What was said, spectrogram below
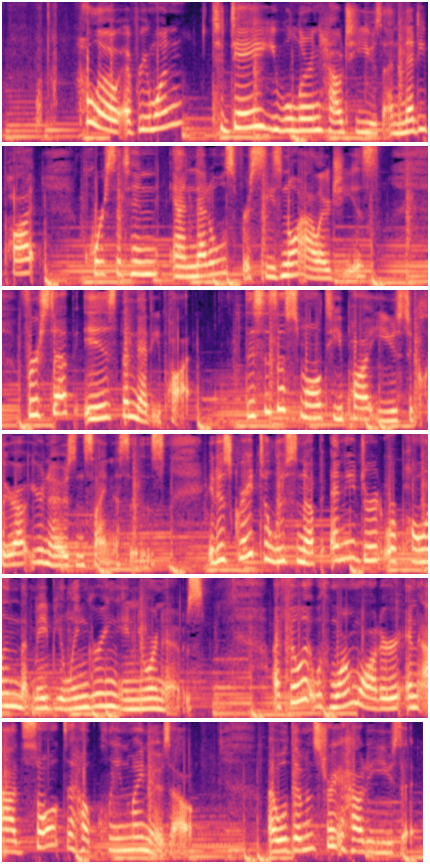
Hello everyone! Today you will learn how to use a neti pot, quercetin, and nettles for seasonal allergies. First up is the neti pot. This is a small teapot used to clear out your nose and sinuses. It is great to loosen up any dirt or pollen that may be lingering in your nose. I fill it with warm water and add salt to help clean my nose out. I will demonstrate how to use it.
